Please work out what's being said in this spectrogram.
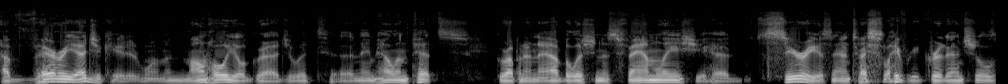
a very educated woman, Mount Holyoke graduate uh, named Helen Pitts. Grew up in an abolitionist family. She had serious anti slavery credentials.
